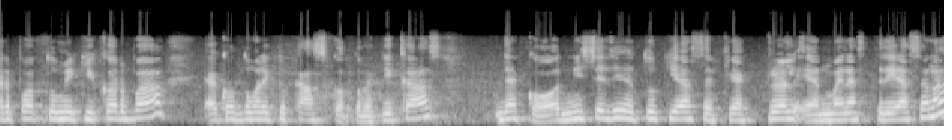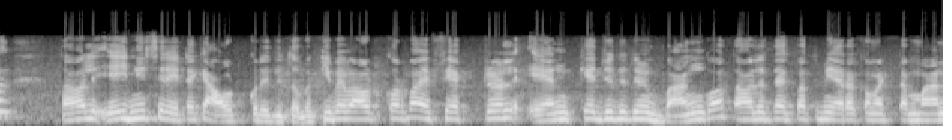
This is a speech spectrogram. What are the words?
এরপর তুমি কি করবা? এখন তোমার একটু কাজ করতে হবে। কি কাজ? দেখো, নিচে যেহেতু কি আছে? ফ্যাক্টোরিয়াল এন মাইনাস থ্রি আছে না? তাহলে এই নিচের এটাকে আউট করে দিতে হবে। কীভাবে আউট করবা? এই ফ্যাক্টোরিয়াল এনকে যদি তুমি ভাঙ্গো তাহলে দেখবা তুমি এরকম একটা মান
